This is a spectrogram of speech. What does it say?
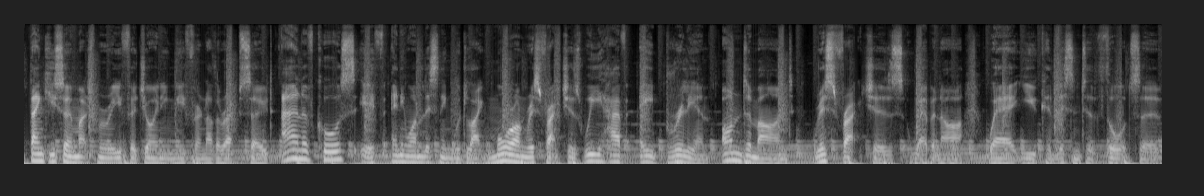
Thank you so much, Marie, for joining me for another episode. And of course, if anyone listening would like more on wrist fractures, we have a brilliant on demand wrist fractures webinar where you can listen to the thoughts of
